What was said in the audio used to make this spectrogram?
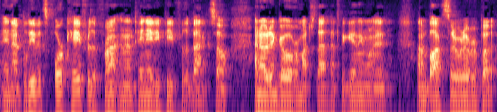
and I believe it's 4K for the front and then 1080p for the back. So I know I didn't go over much of that at the beginning when I unboxed it or whatever, but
